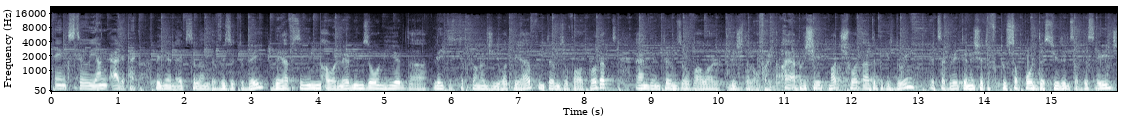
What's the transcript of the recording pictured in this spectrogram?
thanks to young ADIPEC. Been an excellent visit today. They have seen our learning zone here, the latest technology what we have in terms of our products and in terms of our digital offering. I appreciate much what ADIPEC is doing. It's a great initiative to support the students at this age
